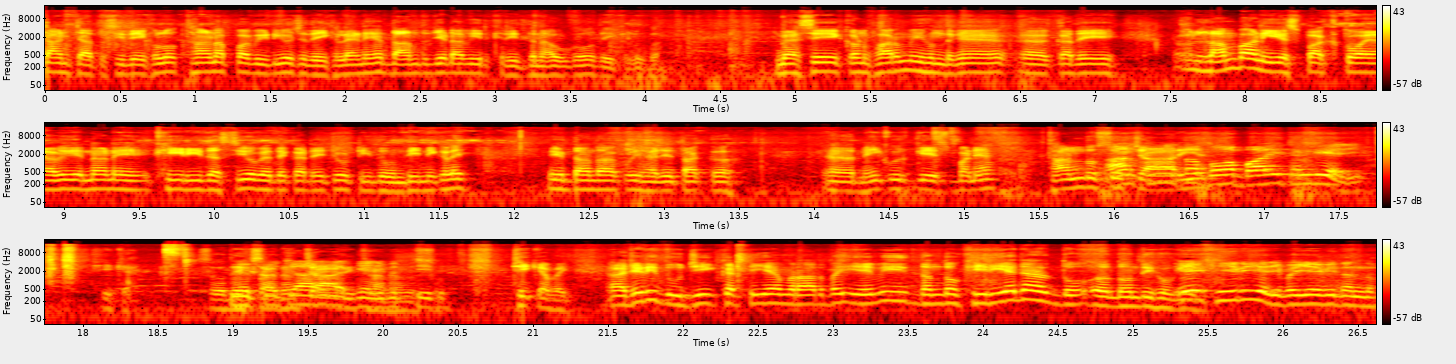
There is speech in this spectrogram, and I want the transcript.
ਢਾਂਚਾ ਤੁਸੀਂ ਦੇਖ ਲਓ ਥਣ ਆਪਾਂ ਵੀਡੀਓ 'ਚ ਦੇਖ ਲੈਣੇ ਆ ਦੰਦ ਜਿਹੜਾ ਵੀਰ ਖਰੀਦਣਾ ਆਊਗਾ ਉਹ ਦੇਖ ਲੂਗਾ ਵੈਸੇ ਕਨਫਰਮ ਹੀ ਹੁੰਦੀਆਂ ਕਦੇ ਲਾਂਭਾ ਨਹੀਂ ਇਸ ਪੱਖ ਤੋਂ ਆਇਆ ਵੀ ਇਹਨਾਂ ਨੇ ਖੀਰੀ ਦੱਸੀ ਹੋਵੇ ਤੇ ਕਦੇ ਝੋਟੀ ਦੋਂਦੀ ਨਿਕਲੇ। ਇਦਾਂ ਦਾ ਕੋਈ ਹਜੇ ਤੱਕ ਨਹੀਂ ਕੋਈ ਕੇਸ ਬਣਿਆ। ਥਣ ਚਾਰ ਹੀ ਹੈ। ਬਹੁਤ ਬਾਲੀ ਚੰਗੇ ਹੈ ਜੀ। ਠੀਕ ਹੈ। ਸੋ ਦੇਖ ਸਕਦੇ ਹੋ ਚਾਰ ਚਾਰ ਹੀ ਲੱਗੇ ਜੀ ਥਾਣਾ। ਠੀਕ ਹੈ ਬਾਈ। ਜਿਹੜੀ ਦੂਜੀ ਕੱਟੀ ਹੈ ਮੁਰਾਦ ਬਾਈ ਇਹ ਵੀ ਦੰਦੋਂ ਖੀਰੀ ਹੈ ਜਾਂ ਦੋਂਦੀ ਹੋ ਗਈ ਇਹ ਖੀਰੀ ਹੈ ਜੀ ਬਈ ਇਹ ਵੀ ਦੰਦੋ।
